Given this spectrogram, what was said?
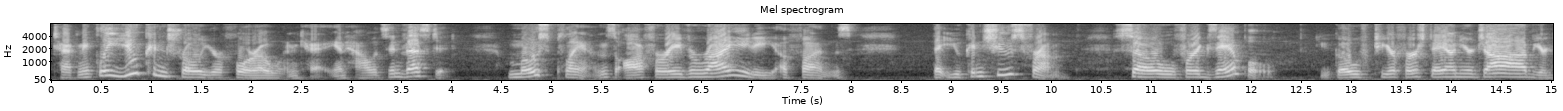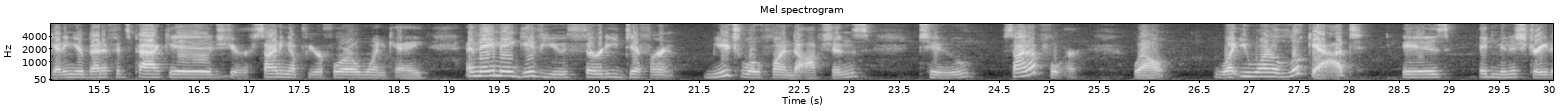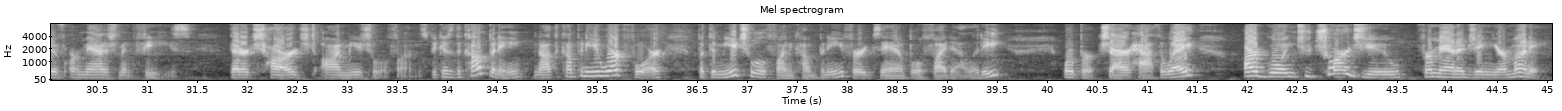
Technically, you control your 401k and how it's invested. Most plans offer a variety of funds that you can choose from. So, for example, you go to your first day on your job, you're getting your benefits package, you're signing up for your 401k, and they may give you 30 different mutual fund options to sign up for. Well, what you want to look at is administrative or management fees. That are charged on mutual funds because the company, not the company you work for, but the mutual fund company, for example, Fidelity or Berkshire Hathaway, are going to charge you for managing your money.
